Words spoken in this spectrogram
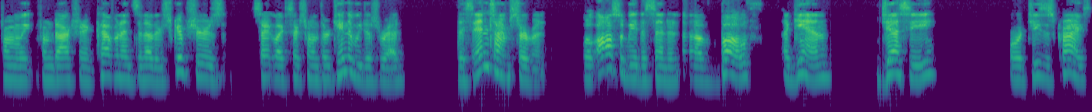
from from Doctrine and Covenants and other scriptures, like section 113 that we just read, this end time servant will also be a descendant of both, again, Jesse or Jesus Christ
